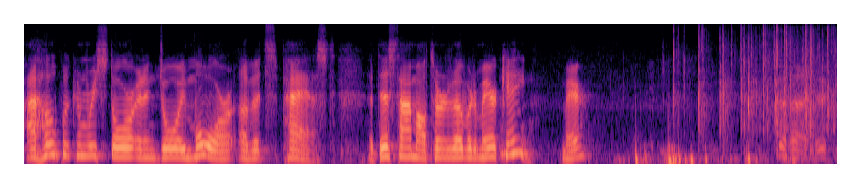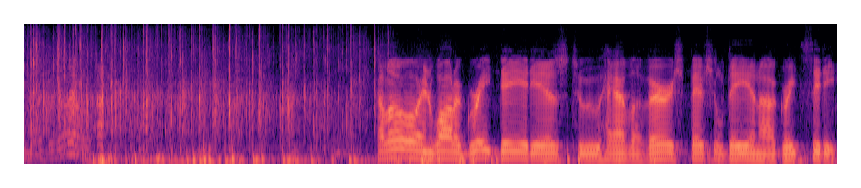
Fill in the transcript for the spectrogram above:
I hope we can restore and enjoy more of its past. At this time, I'll turn it over to Mayor King. Mayor? Hello, and what a great day it is to have a very special day in our great city.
